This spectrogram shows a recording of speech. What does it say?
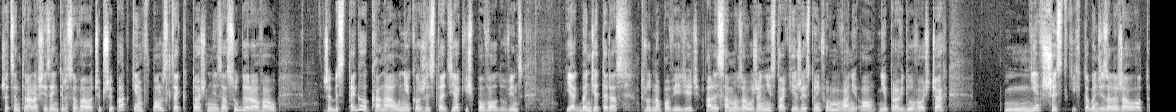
że centrala się zainteresowała, czy przypadkiem w Polsce ktoś nie zasugerował, żeby z tego kanału nie korzystać z jakichś powodów. Więc jak będzie teraz, trudno powiedzieć, ale samo założenie jest takie, że jest to informowanie o nieprawidłowościach. Nie wszystkich. To będzie zależało od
